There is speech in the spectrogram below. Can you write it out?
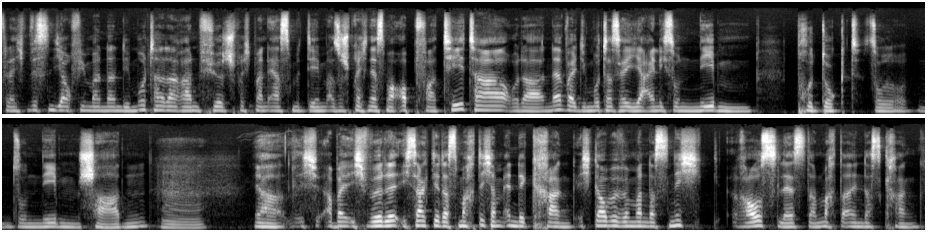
vielleicht wissen die auch, wie man dann die Mutter daran führt, spricht man erst mit dem, also sprechen erstmal Opfer, Täter oder, ne, weil die Mutter ist ja hier eigentlich so ein Nebenprodukt, so, so ein Nebenschaden. Hm. Ja, ich, aber ich würde, ich sag dir, das macht dich am Ende krank. Ich glaube, wenn man das nicht rauslässt, dann macht einen das krank.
